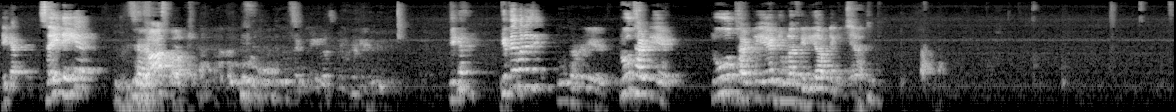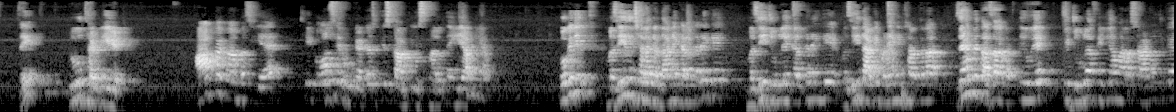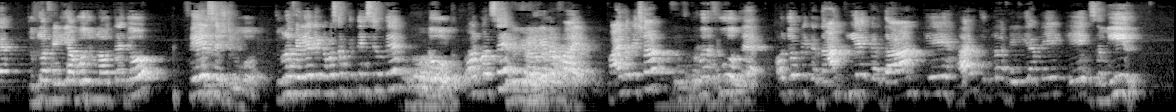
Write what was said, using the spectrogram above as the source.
ٹھیک ہے؟ صحیح نہیں ہے؟ فاسٹ بہت۔ ٹھیک ہے؟ کتنے بنے جی two thirty eight two thirty eight جملہ فیلیا آپ نے کیا ٹو تھرٹی ایٹ آپ کا کام بس یہ ہے کہ کون سے روٹ لیٹرز کس کام کے استعمال ہوتے ہیں یہ آپ نے اوکے جی؟ مزید انشاءاللہ گردانے کل کریں گے، مزید جملے کل کریں گے، مزید آگے بڑھیں گے انشاءاللہ۔ ذہن میں تازہ رکھتے ہوئے کہ جملہ فعلیہ ہمارا سٹارٹ ہو چکا ہے۔ جملہ فعلیہ وہ جملہ ہوتا ہے جو فعل سے شروع ہو۔ جملہ فعلیہ کے کم از کم کتنے حصے ہوتے ہیں؟ دو۔ کون کون سے؟ اور فاعل۔ فاعل ہمیشہ مرفوع ہوتا ہے۔ اور جو اپنے کردان کی ہے کردان کے ہر جملہ فعلیہ میں ایک ضمیر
